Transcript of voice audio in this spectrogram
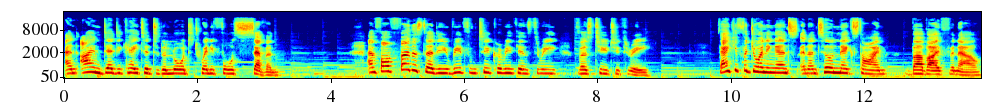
and I am dedicated to the Lord 24 7. And for further study, read from 2 Corinthians 3, verse 2 to 3. Thank you for joining us, and until next time, bye bye for now.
